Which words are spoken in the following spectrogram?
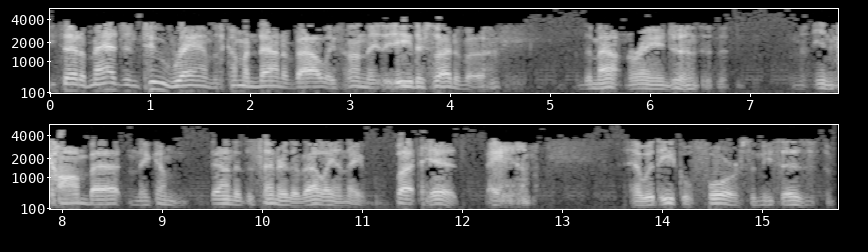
he said, imagine two rams coming down a valley on the either side of a the mountain range uh, in combat, and they come down to the center of the valley and they butt heads, bam, and with equal force." And he says,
